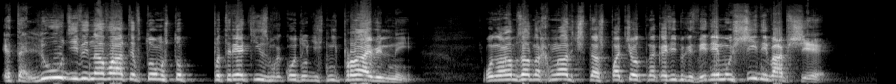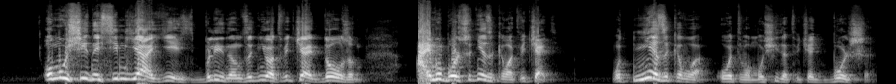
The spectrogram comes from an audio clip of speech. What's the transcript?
это люди виноваты в том, что патриотизм какой-то у них неправильный. Он Рамзан Ахмадович, наш почетный академик, говорит, вы не мужчины вообще. У мужчины семья есть, блин, он за нее отвечать должен. А ему больше не за кого отвечать. Вот не за кого у этого мужчины отвечать больше.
